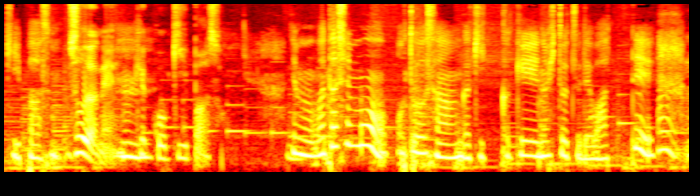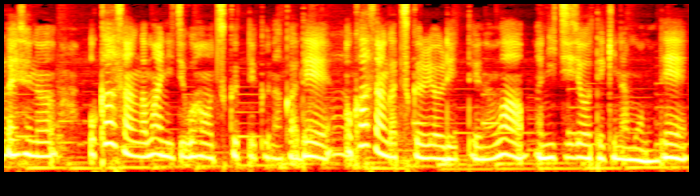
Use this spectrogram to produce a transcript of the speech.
キーパーソン。そうだね。うん。結構キーパーソン。でも私もお父さんがきっかけの一つではあって、うん、最初のお母さんが毎日ご飯を作っていく中で、うん。お母さんが作る料理っていうのは、まあ日常的なもので、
